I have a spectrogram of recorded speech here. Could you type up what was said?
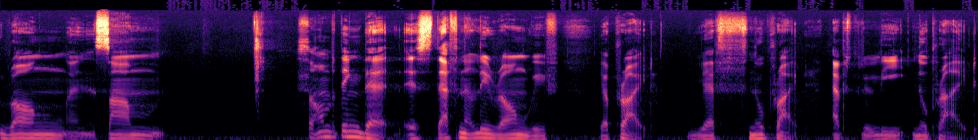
wrong and some something that is definitely wrong with your pride. You have no pride, absolutely no pride.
